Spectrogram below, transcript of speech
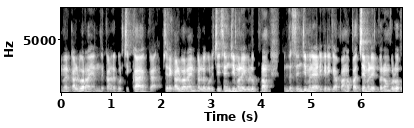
இந்த மாதிரி கல்வராயன் வந்து கள்ளக்குறிச்சி க க சரி கல்வராயன் கள்ளக்குறிச்சி செஞ்சிமலை விழுப்புரம் இந்த செஞ்சிமலை அடிக்கடி கேட்பாங்க. பச்சைமலை பெரம்பலூர்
